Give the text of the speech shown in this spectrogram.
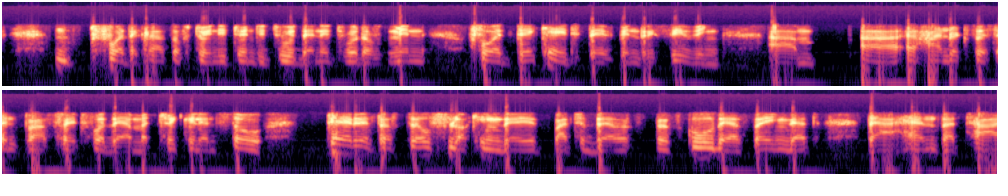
for the class of 2022, then it would have been for a decade they've been receiving um, uh, a 100% pass rate for their matriculants. So parents are still flocking there, but the, the school they are saying that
